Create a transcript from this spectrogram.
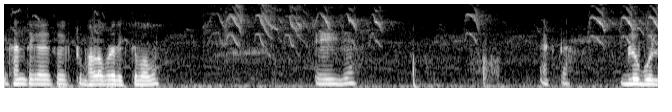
এখান থেকে হয়তো একটু ভালো করে দেখতে পাবো। এই যে একটা ব্লুবুল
